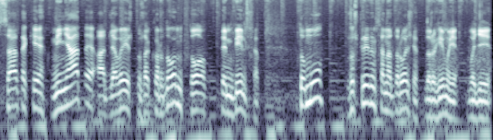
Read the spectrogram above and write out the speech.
все-таки міняти, а для виїзду за кордон то тим більше. Тому зустрінемося на дорозі, дорогі мої водії.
